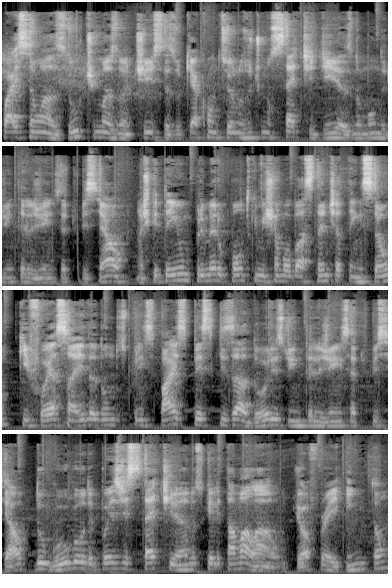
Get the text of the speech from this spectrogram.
quais são as últimas notícias, o que aconteceu nos últimos sete dias no mundo de inteligência artificial, acho que tem um primeiro ponto que me chamou bastante atenção, que foi a saída de um dos principais pesquisadores de inteligência artificial do Google depois de sete anos que ele estava lá, o Geoffrey Hinton,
